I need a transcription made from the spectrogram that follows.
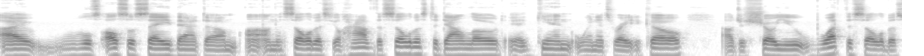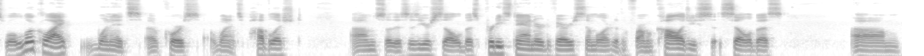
I will also say that um, on the syllabus, you'll have the syllabus to download again when it's ready to go. I'll just show you what the syllabus will look like when it's, of course, when it's published. Um, so this is your syllabus, pretty standard, very similar to the pharmacology syllabus. Um,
